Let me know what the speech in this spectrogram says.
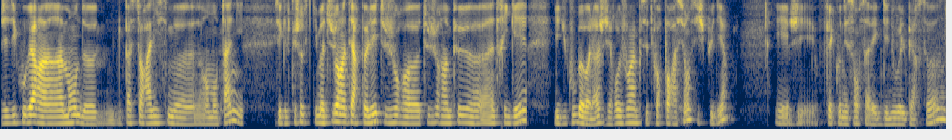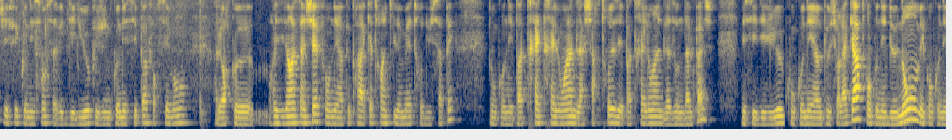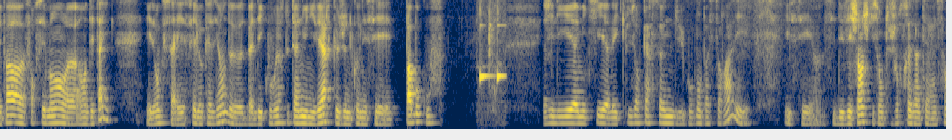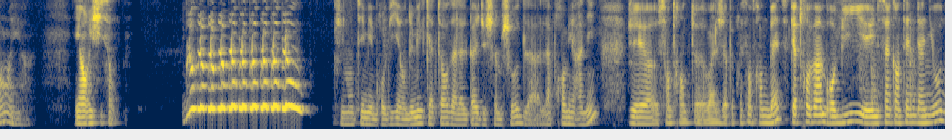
J'ai découvert un monde euh, du pastoralisme euh, en montagne. C'est quelque chose qui m'a toujours interpellé, toujours, euh, toujours un peu intrigué. Et du coup, bah voilà, j'ai rejoint cette corporation, si je puis dire. Et j'ai fait connaissance avec des nouvelles personnes, j'ai fait connaissance avec des lieux que je ne connaissais pas forcément, alors que résident à Saint-Chef, on est à peu près à 80 km du Sapé. Donc on n'est pas très très loin de la Chartreuse et pas très loin de la zone d'alpage. Mais c'est des lieux qu'on connaît un peu sur la carte, qu'on connaît de nom, mais qu'on ne connaît pas forcément euh, en détail. Et donc ça a fait l'occasion de bah, découvrir tout un univers que je ne connaissais pas beaucoup. J'ai lié amitié avec plusieurs personnes du groupement pastoral et, c'est des échanges qui sont toujours très intéressants et, et enrichissants. Blou, blou, blou, blou, blou, blou, blou, blou, blou. J'ai monté mes brebis en 2014 à l'alpage de Chamchaude, la, première année. J'ai 130, ouais, j'ai à peu près 130 bêtes, 80 brebis et une cinquantaine d'agneaux.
